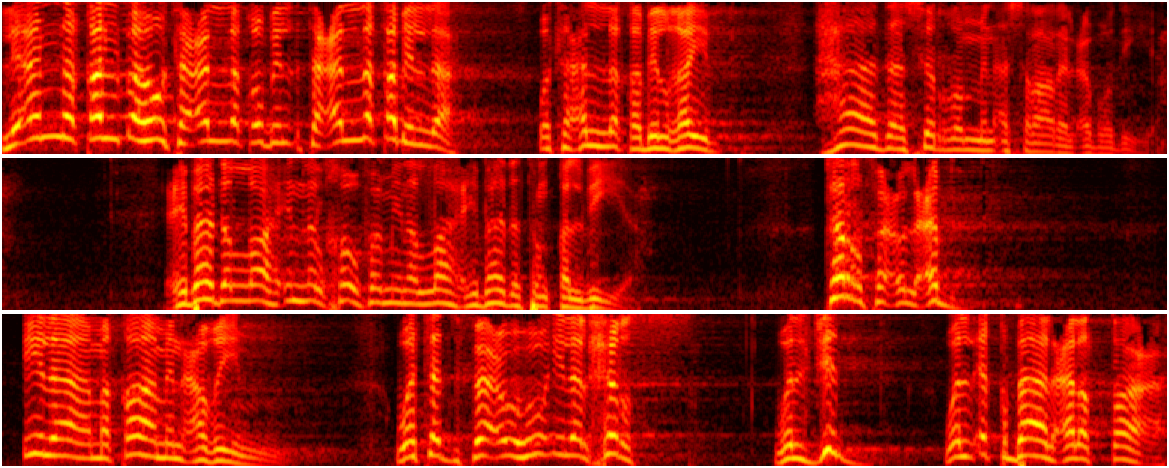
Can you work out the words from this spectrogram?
لأن قلبه تعلق بال... تعلق بالله. وتعلق بالغيب هذا سر من أسرار العبودية. عباد الله إن الخوف من الله عبادة قلبية. ترفع العبد إلى مقام عظيم وتدفعه إلى الحرص والجد والإقبال على الطاعة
